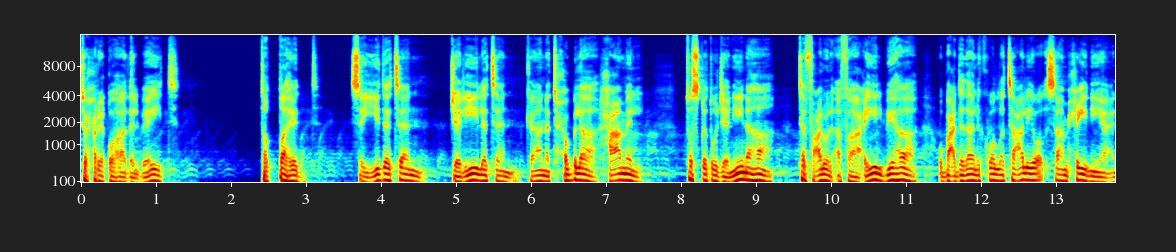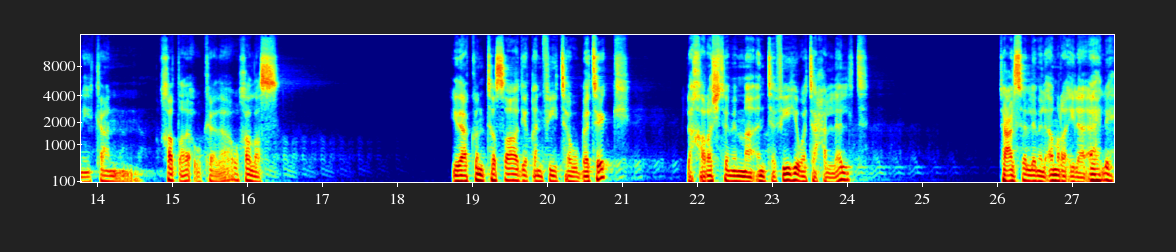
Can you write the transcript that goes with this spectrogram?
تحرق هذا البيت تضطهد سيدة جليلة كانت حبلى حامل تسقط جنينها تفعل الأفاعيل بها وبعد ذلك والله تعالي سامحيني يعني كان خطأ وكذا وخلص. إذا كنت صادقا في توبتك لخرجت مما أنت فيه وتحللت. تعال سلم الأمر إلى أهله.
